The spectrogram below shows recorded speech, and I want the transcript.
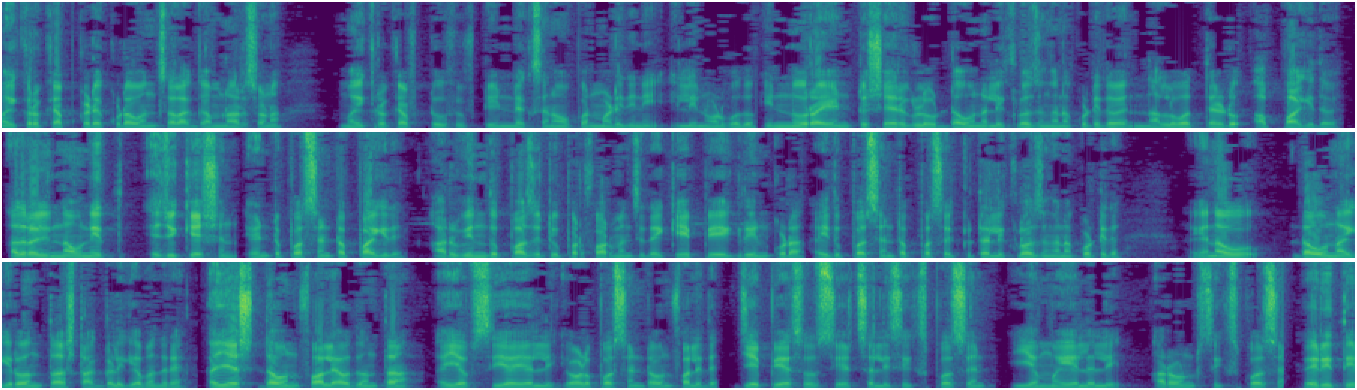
ಮೈಕ್ರೋ ಕ್ಯಾಪ್ ಕಡೆ ಕೂಡ ಒಂದ್ಸಲ ಗಮನ ಹರಿಸೋಣ. Micro cap two fifty index ಅನ್ನು ಓಪನ್ ಮಾಡಿದೀನಿ ಇಲ್ಲಿ ನೋಡಬಹುದು ಇನ್ನೂರ ಎಂಟು ಶೇರ್ಗಳು ಡೌನ್ ಅಲ್ಲಿ ಕ್ಲೋಸಿಂಗ್ ಅನ್ನು ಕೊಟ್ಟಿದ್ದಾವೆ ನಲವತ್ತೆರಡು ಅಪ್ ಆಗಿದ್ದಾವೆ ಅದರಲ್ಲಿ ನವನೀತ್ ಎಜುಕೇಶನ್ ಎಂಟು ಪರ್ಸೆಂಟ್ ಅಪ್ ಆಗಿದೆ. ಅರವಿಂದ್ ಪಾಸಿಟಿವ್ ಪರ್ಫಾರ್ಮೆನ್ಸ್ ಇದೆ. ಕೆಪಿಐ ಗ್ರೀನ್ ಕೂಡ ಐದು ಪರ್ಸೆಂಟ್ ಅಪ್ ಸರ್ಕ್ಯೂಟ್ ಅಲ್ಲಿ ಕ್ಲೋಸಿಂಗ್ ಅನ್ನು ಕೊಟ್ಟಿದೆ. ಹಾಗೆ ನಾವು ಡೌನ್ ಆಗಿರುವಂತಹ ಸ್ಟಾಕ್ ಗಳಿಗೆ ಬಂದ್ರೆ ಹೈಯೆಸ್ಟ್ ಡೌನ್ ಫಾಲ್ ಯಾವುದು ಅಂತ ಐ ಎಫ್ ಸಿ ಐ ಅಲ್ಲಿ ಏಳು ಪರ್ಸೆಂಟ್ ಡೌನ್ ಫಾಲ್ ಇದೆ. ಜೆ ಪಿ ಅಸೋಸಿಯೇಟ್ಸ್ ಅಲ್ಲಿ six percent E M I ಅಲ್ಲಿ ಅರೌಂಡ್ ಸಿಕ್ಸ್ ಪರ್ಸೆಂಟ್ ಈ ರೀತಿ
